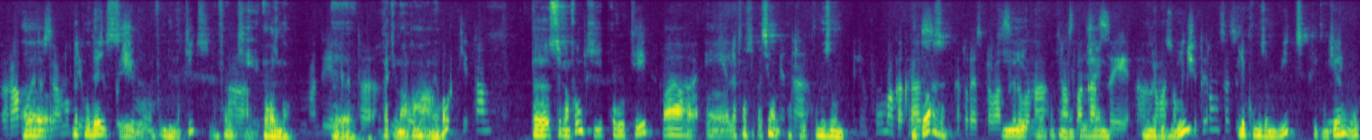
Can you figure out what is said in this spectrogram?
к раку это Euh, все равно Notre modèle, приводит. c'est Почему? l'enfant de Burkitt, l'enfant Ah. qui est, heureusement, Модель euh, это relativement rare en лимфома Europe. Буркита. euh, c'est l'enfant qui est provoqué par Ah, et euh, la translocation это entre le chromosome Лимфома как раз, 14, которая спровоцирована qui, euh, contient donc le транслокацией э, dont les хромосомы globulines, 14. et le chromosome 8 qui contient donc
